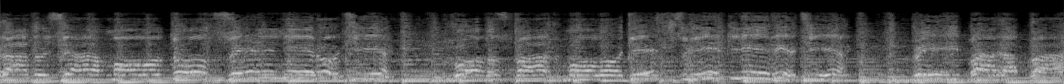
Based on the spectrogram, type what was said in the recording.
радуйся молоту в сильній руці, водоспад, молодість в світлі ріці, бий барабан.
